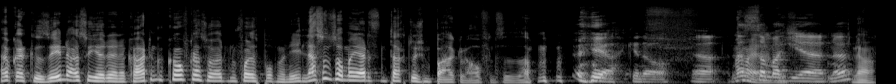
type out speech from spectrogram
hab gerade gesehen, als du hier deine Karten gekauft hast, du hast ein volles Portemonnaie. Lass uns doch mal jetzt einen Tag durch den Park laufen zusammen. Ja, genau. Ja. Lass uns doch mal nicht. hier, ne? Ja.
